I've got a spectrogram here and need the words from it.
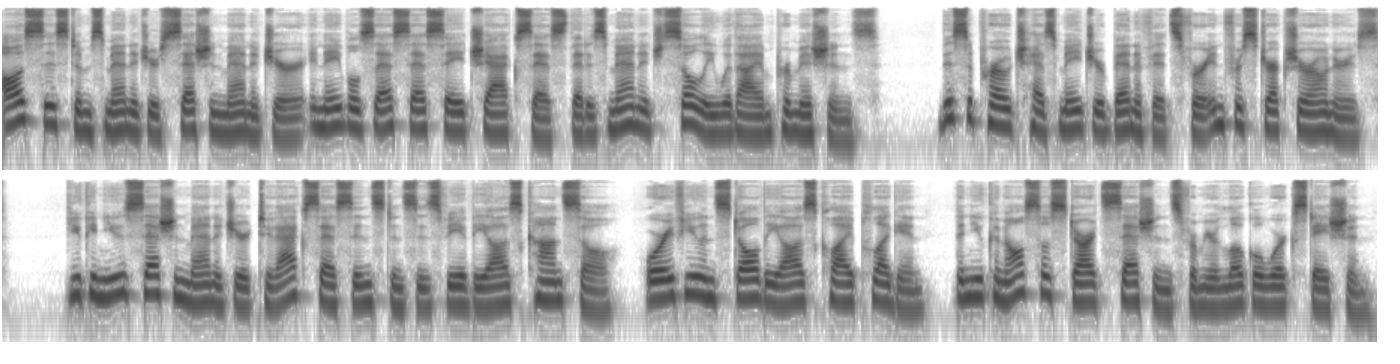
AWS Systems Manager Session Manager enables SSH access that is managed solely with IAM permissions. This approach has major benefits for infrastructure owners. You can use Session Manager to access instances via the AWS console, or if you install the AWS CLI plugin, then you can also start sessions from your local workstation.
